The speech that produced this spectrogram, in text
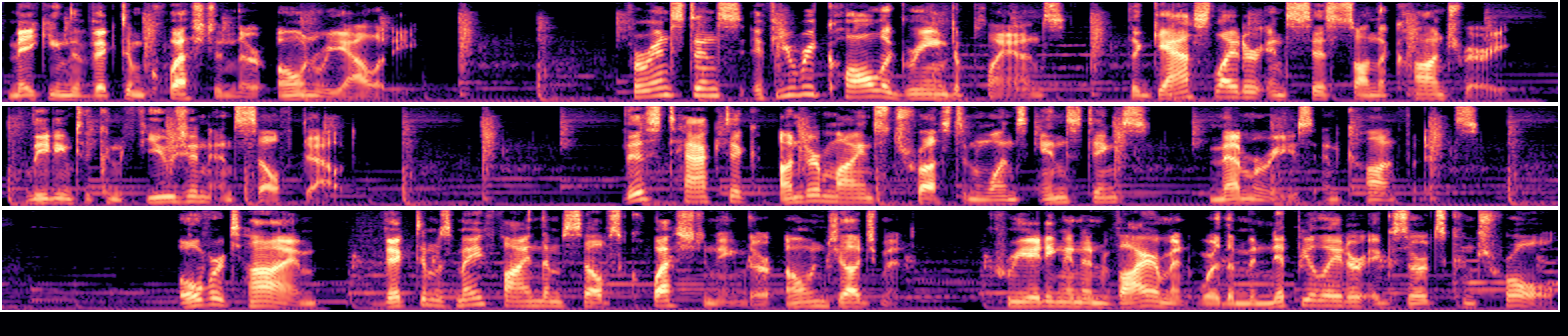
making the victim question their own reality. For instance, if you recall agreeing to plans, the gaslighter insists on the contrary, leading to confusion and self-doubt. This tactic undermines trust in one's instincts, memories, and confidence. Over time, victims may find themselves questioning their own judgment, creating an environment where the manipulator exerts control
